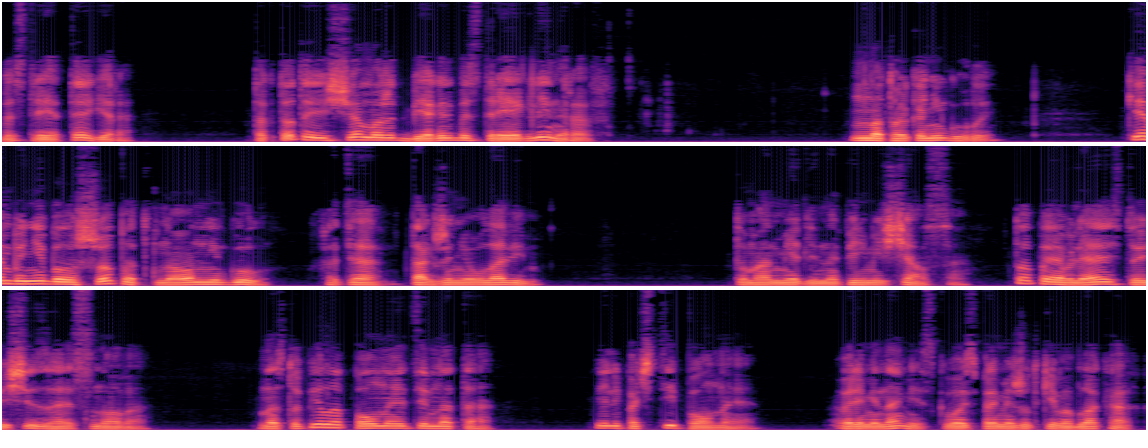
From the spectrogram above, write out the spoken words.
быстрее Тегера, то кто-то еще может бегать быстрее глинеров. Но только не гулы. Кем бы ни был шепот, но он не гул, хотя также неуловим. Туман медленно перемещался, то появляясь, то исчезая снова. Наступила полная темнота, или почти полная. Временами, сквозь промежутки в облаках,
